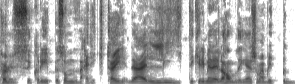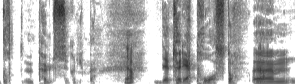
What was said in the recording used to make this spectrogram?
pølseklype som verktøy. Det er lite kriminelle handlinger som er blitt begått med pølseklype. Ja. Det tør jeg påstå. Ja. Um,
